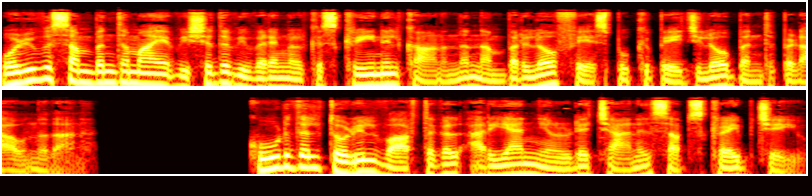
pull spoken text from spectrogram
ഒഴിവ് സംബന്ധമായ വിശദവിവരങ്ങൾക്ക് സ്ക്രീനിൽ കാണുന്ന നമ്പറിലോ ഫേസ്ബുക്ക് പേജിലോ ബന്ധപ്പെടാവുന്നതാണ്. കൂടുതൽ തൊഴിൽ വാർത്തകൾ അറിയാൻ ഞങ്ങളുടെ ചാനൽ സബ്സ്ക്രൈബ് ചെയ്യൂ.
